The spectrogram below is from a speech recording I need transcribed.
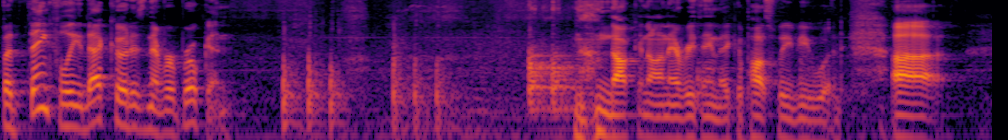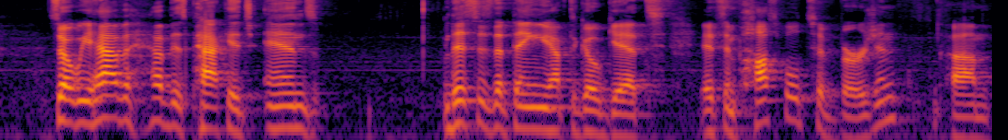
But thankfully, that code is never broken. I'm knocking on everything that could possibly be wood. Uh, so we have, have this package, and this is the thing you have to go get. It's impossible to version. Um,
